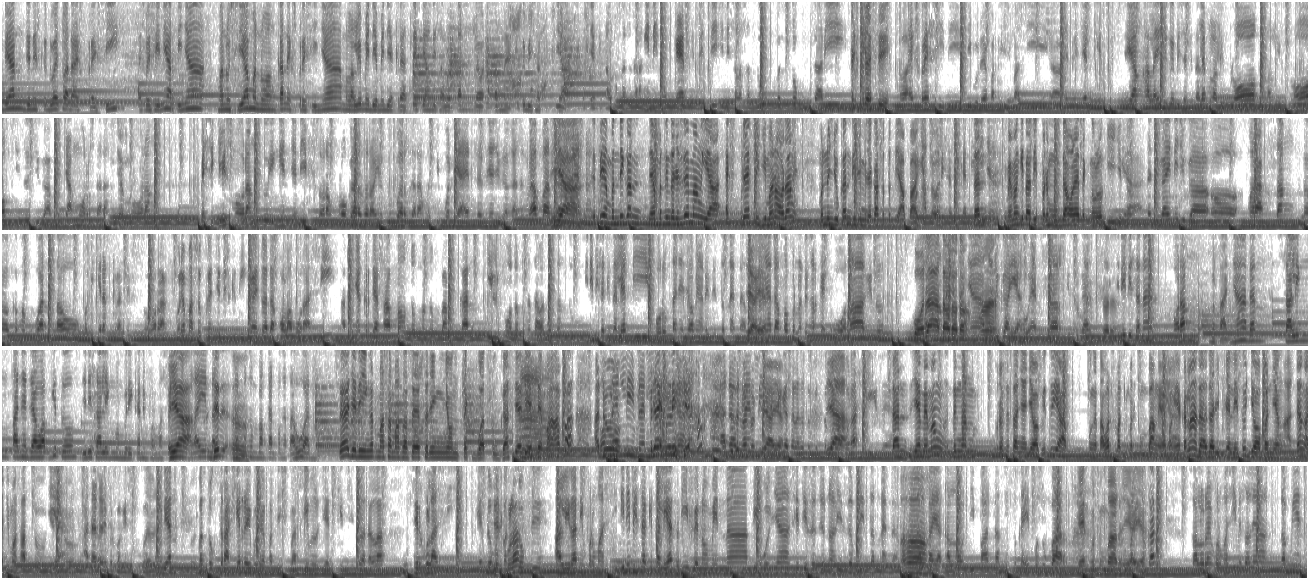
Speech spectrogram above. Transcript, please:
kemudian jenis kedua itu ada ekspresi. Ekspresi ini artinya manusia menuangkan ekspresinya melalui media-media kreatif yang disalurkan lewat internet. Itu bisa ya seperti yang kita lakukan sekarang ini podcast gitu. Ini, ini salah satu bentuk dari jenis, Ekspresi. eh, ekspresi di, di budaya partisipasi eh, Henry Jenkins. Yang hal lain juga bisa kita lihat melalui blog melalui vlog itu juga menjamur sekarang. Menjamur. semua orang basically semua orang tuh ingin jadi seorang vlogger, seorang youtuber sekarang meskipun ya adsense-nya juga nggak seberapa Iya, ya. tapi yang penting kan yang penting dari situ emang ya ekspresi gimana orang menunjukkan diri mereka seperti apa gitu. Dan dirinya. memang kita dipermudah oleh teknologi gitu. Ya, dan juga ini juga eh, merangsang eh, kemampuan atau pemikiran kreatif seseorang. Kemudian masuk ke jenis ketiga itu ada kolaborasi, artinya kerjasama untuk mengembangkan ilmu atau pengetahuan tertentu. Ini bisa kita lihat di forum tanya jawab yang ada di internet. Nah, Ya, misalnya Dava pernah dengar kayak Quora gitu, Tahu. namanya, Nah. atau juga Yahoo Answers gitu kan. Answers. Jadi di sana orang bertanya dan saling tanya jawab gitu. Jadi saling memberikan informasi Iya, sama lain dan, jadi- dan eh. mengembangkan pengetahuan. Saya jadi ingat masa-masa saya sering nyontek buat tugas ya di Nah. SMA apa? Aduh. oh, Brandly, Brandly. Brandly. ada Itu termasuk, Brandly iya, itu iya. juga salah satu bentuk Iya. kolaborasi gitu ya. Dan ya memang dengan proses tanya jawab itu ya pengetahuan semakin berkembang ya Iya. bang ya karena ada dari plan itu jawaban yang ada nggak cuma satu Iya, gitu. Ada dari berbagai sumber. Kemudian bentuk terakhir dari budaya partisipasi menurut Jenkins itu adalah sirkulasi, yaitu membentuk Sirkulasi. aliran informasi. Ini bisa kita lihat di fenomena timbulnya citizen journalism di internet. Nah, Ah. Misal kayak kalau di Padang itu kayak info sumbar. Nah, Kayak info sumbar info ya itu ya. kan saluran informasi misalnya Damin,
